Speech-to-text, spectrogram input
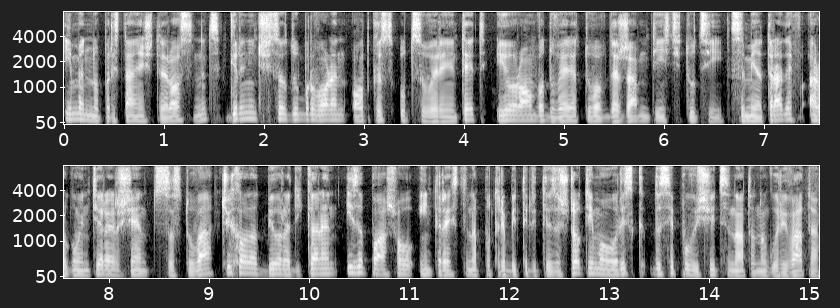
именно пристанище Росенец, граничи с доброволен отказ от суверенитет и уронва доверието в държавните институции. Самият Радев аргументира решението с това, че ходът бил радикален и заплашвал интересите на потребителите, защото имало риск да се повиши цената на горивата.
